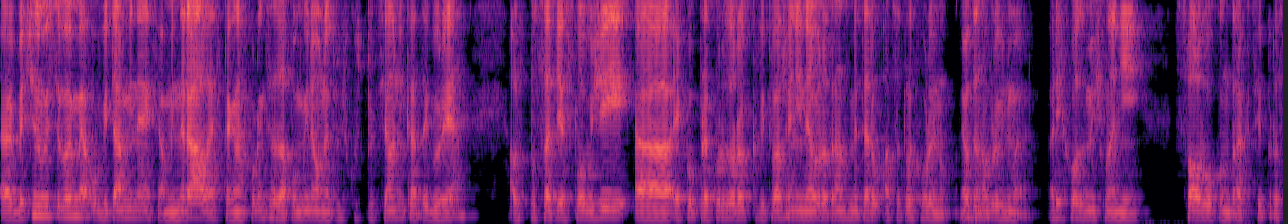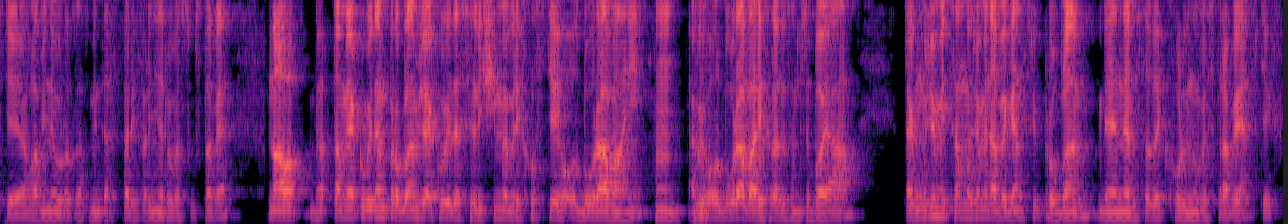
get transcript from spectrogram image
Eh, Většinou, když se bavíme o vitaminech a minerálech, tak na cholin se zapomíná, on je trošku speciální kategorie, ale v podstatě slouží uh, jako prekurzor k vytváření neurotransmiteru acetylcholinu. Jo, ten Mhm. ovlivňuje rychlost myšlení, svalovou kontrakci, prostě hlavní neurotransmiter v periferní nervové soustavě. No a tam je jakoby ten problém, že jako lidé se lišíme v rychlosti jeho odbourávání. Hmm. A kdo ho odbourává rychle, to jsem třeba já, tak může mít samozřejmě na veganství problém, kde je nedostatek cholinu ve stravě, v těch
